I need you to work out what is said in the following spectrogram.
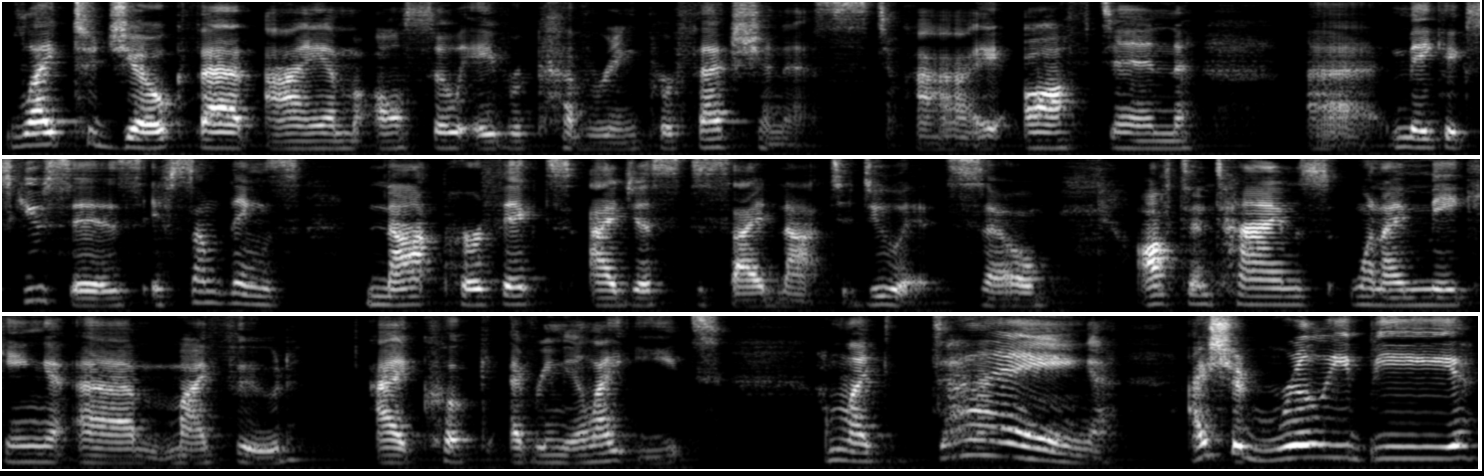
like to joke that I am also a recovering perfectionist. I often uh, make excuses if something's not perfect, I just decide not to do it. So, oftentimes when I'm making um, my food, I cook every meal I eat. I'm like, dang, I should really be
